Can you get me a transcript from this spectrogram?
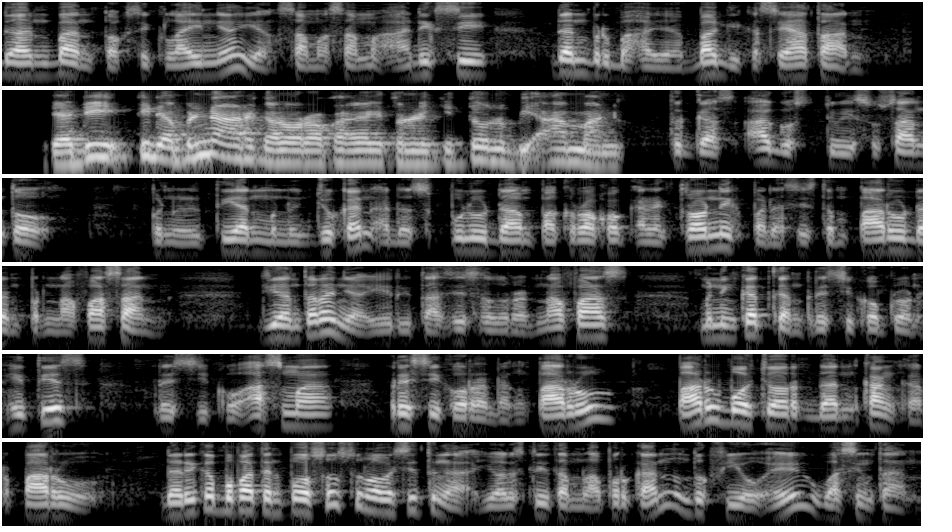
dan bahan toksik lainnya yang sama-sama adiksi dan berbahaya bagi kesehatan. Jadi tidak benar kalau rokok elektronik itu lebih aman. Tegas Agus Dwi Susanto. Penelitian menunjukkan ada 10 dampak rokok elektronik pada sistem paru dan pernafasan. Di antaranya iritasi saluran nafas, meningkatkan risiko bronkitis, risiko asma, risiko radang paru, paru bocor, dan kanker paru. Dari Kabupaten Poso, Sulawesi Tengah, Yoris Lita melaporkan untuk VOA Washington.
